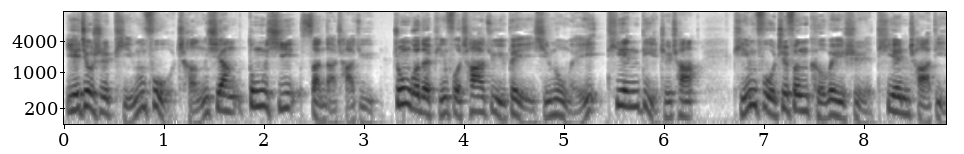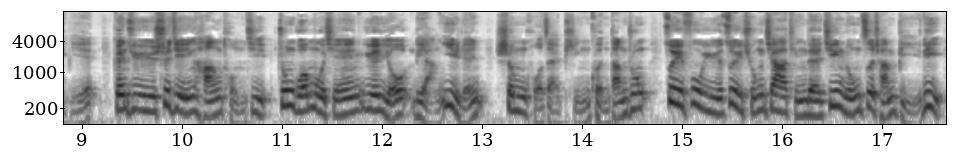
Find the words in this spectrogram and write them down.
也就是贫富、城乡、东西三大差距。中国的贫富差距被形容为天地之差。贫富之分可谓是天差地别。根据世界银行统计，中国目前约有两亿人生活在贫困当中，最富裕、最穷家庭的金融资产比例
